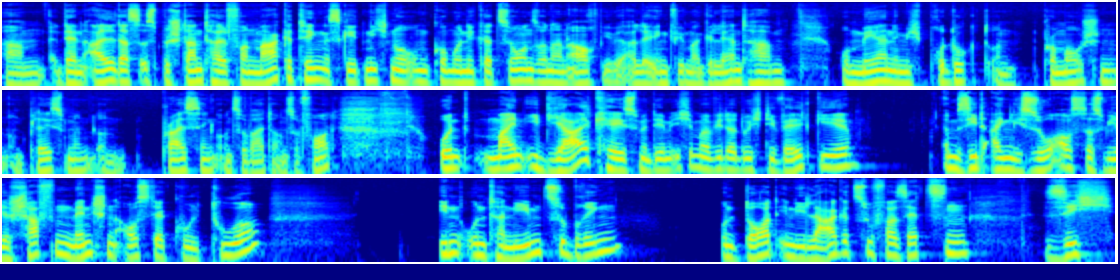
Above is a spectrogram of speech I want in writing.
Ähm, denn all das ist Bestandteil von Marketing. Es geht nicht nur um Kommunikation, sondern auch, wie wir alle irgendwie mal gelernt haben, um mehr, nämlich Produkt und Promotion und Placement und Pricing und so weiter und so fort. Und mein Idealcase, mit dem ich immer wieder durch die Welt gehe, sieht eigentlich so aus, dass wir schaffen, Menschen aus der Kultur in Unternehmen zu bringen und dort in die Lage zu versetzen, sich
